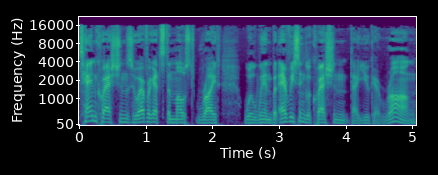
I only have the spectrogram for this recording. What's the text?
10 questions. Whoever gets the most right will win. But every single question that you get wrong,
